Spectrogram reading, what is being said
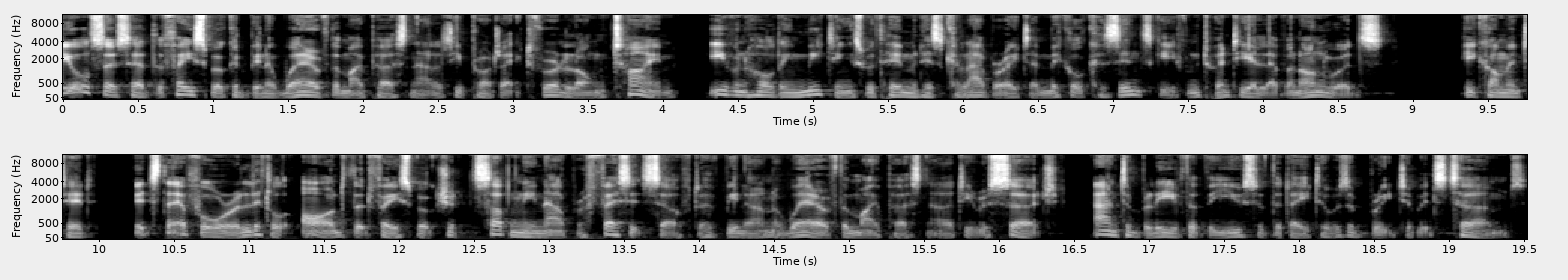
He also said that Facebook had been aware of the My Personality project for a long time, even holding meetings with him and his collaborator Mikkel Kosinski from 2011 onwards. He commented, It's therefore a little odd that Facebook should suddenly now profess itself to have been unaware of the My Personality research and to believe that the use of the data was a breach of its terms.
